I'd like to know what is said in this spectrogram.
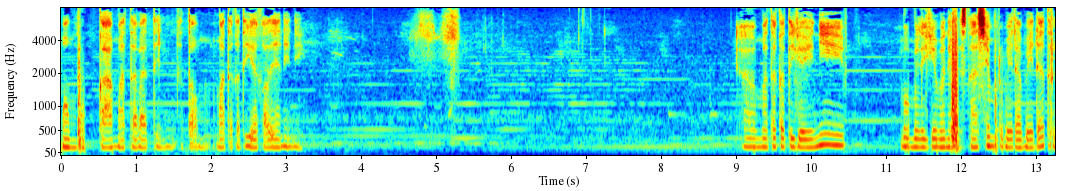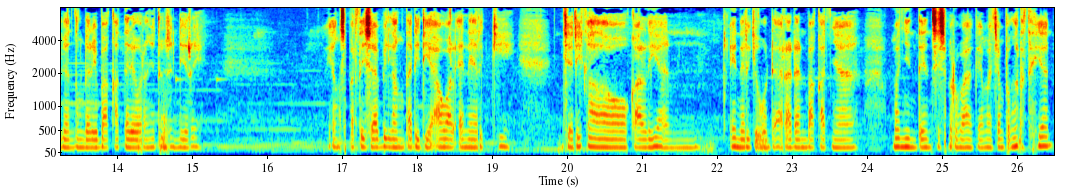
membuka mata batin atau mata ketiga kalian ini. E, mata ketiga ini memiliki manifestasi yang berbeda-beda tergantung dari bakat dari orang itu sendiri. Yang seperti saya bilang tadi di awal energi. Jadi kalau kalian energi udara dan bakatnya menyintesis berbagai macam pengertian,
